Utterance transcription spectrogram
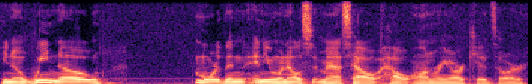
You know, we know more than anyone else at Mass how, how ornery our kids are.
